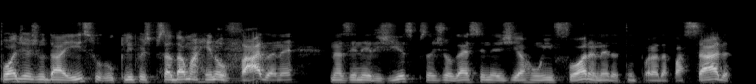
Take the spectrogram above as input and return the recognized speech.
pode ajudar isso, o Clippers precisa dar uma renovada, né, nas energias, precisa jogar essa energia ruim fora, né, da temporada passada,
